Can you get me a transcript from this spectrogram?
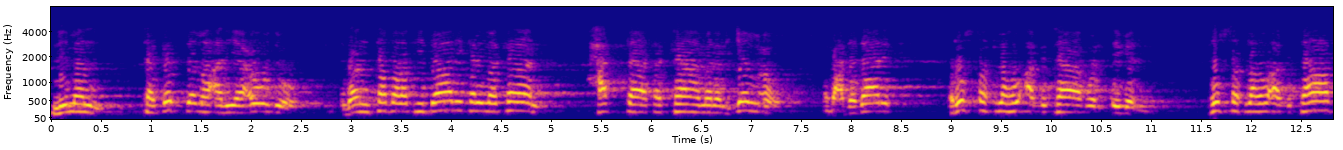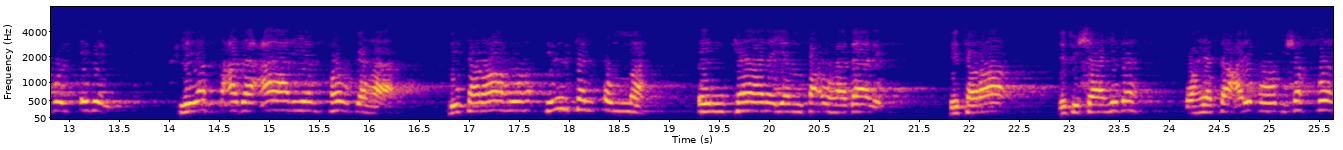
لمن تقدم أن يعودوا وانتظر في ذلك المكان حتى تكامل الجمع. وبعد ذلك رصت له أكتاب الإبل. رصت له أكتاب الإبل ليصعد عاليا فوقها لتراه تلك الأمة إن كان ينفعها ذلك. لترى لتشاهده وهي تعرفه بشخصه.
